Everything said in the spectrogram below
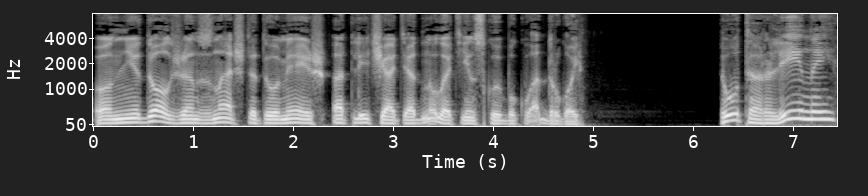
Он не должен знать, что ты умеешь отличать одну латинскую букву от другой. Тут орлиный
